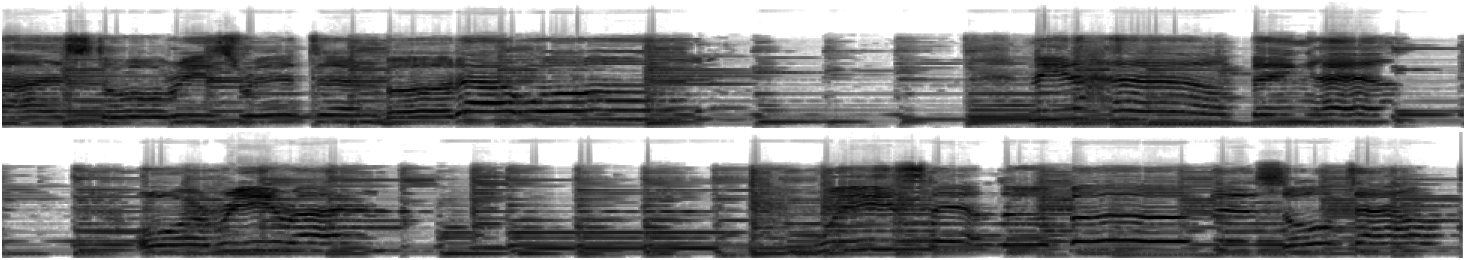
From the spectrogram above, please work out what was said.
My story's written, but I won't need a helping hand or rewrite. We stand above this old town.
